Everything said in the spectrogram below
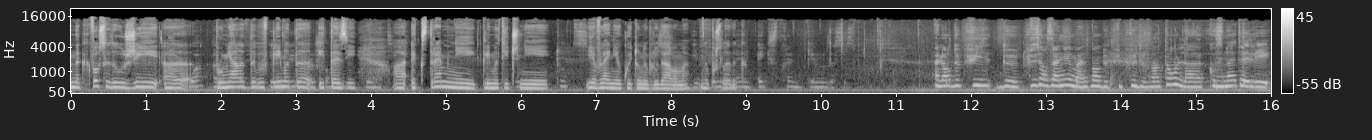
На какво се дължи а, промяната в климата и тези а, екстремни климатични явления, които наблюдаваме напоследък? Alors depuis de plusieurs années maintenant, depuis plus de 20 ans, la communauté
